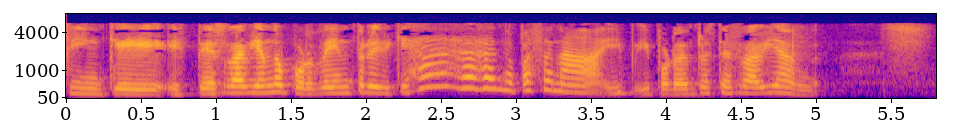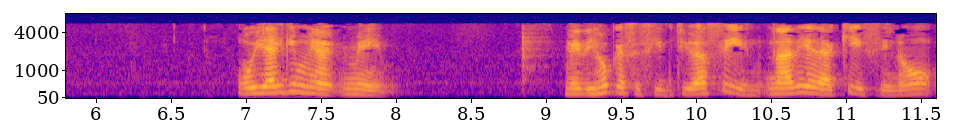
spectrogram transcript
Sin que estés rabiando por dentro y que ah, no pasa nada y, por dentro estés rabiando. Hoy alguien me, me, me dijo que se sintió así, nadie de aquí, sino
